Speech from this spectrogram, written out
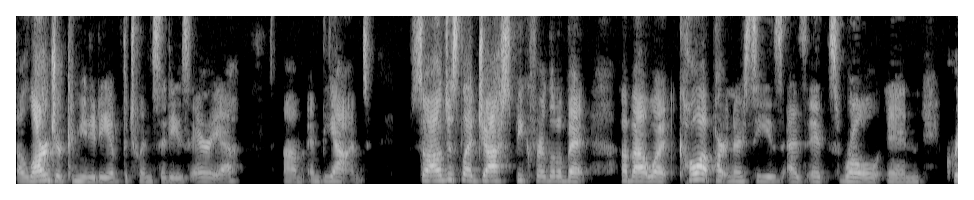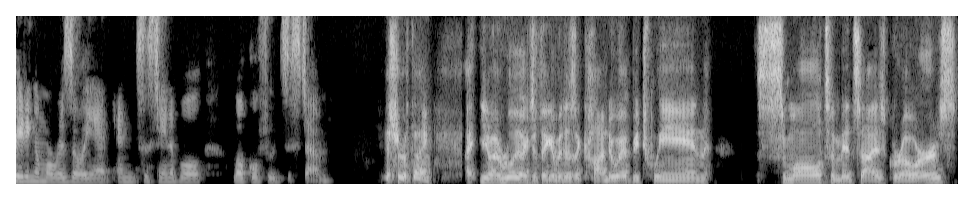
a larger community of the Twin Cities area um, and beyond. So I'll just let Josh speak for a little bit about what Co-op Partner sees as its role in creating a more resilient and sustainable local food system. Yeah, sure thing. I, you know, I really like to think of it as a conduit between small to mid-sized growers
